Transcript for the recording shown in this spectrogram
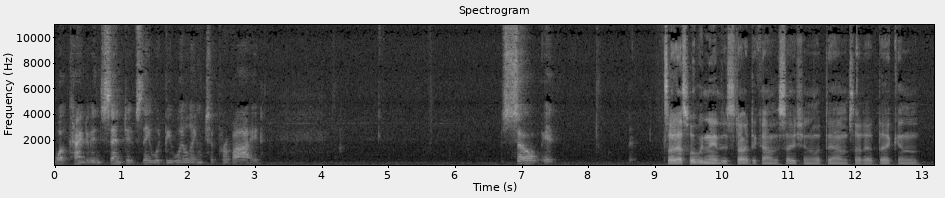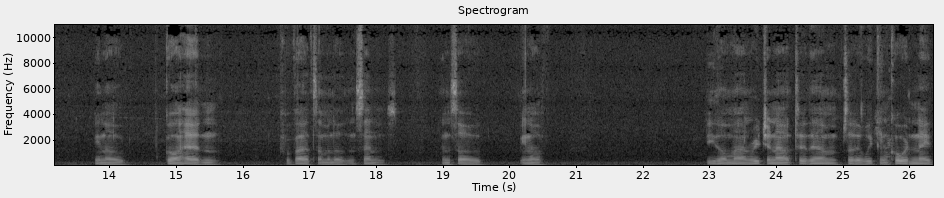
what kind of incentives they would be willing to provide. So it, So that's what we need to start the conversation with them so that they can, you know, go ahead and provide some of those incentives. And so, you know, you don't mind reaching out to them so that we can Sure. coordinate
